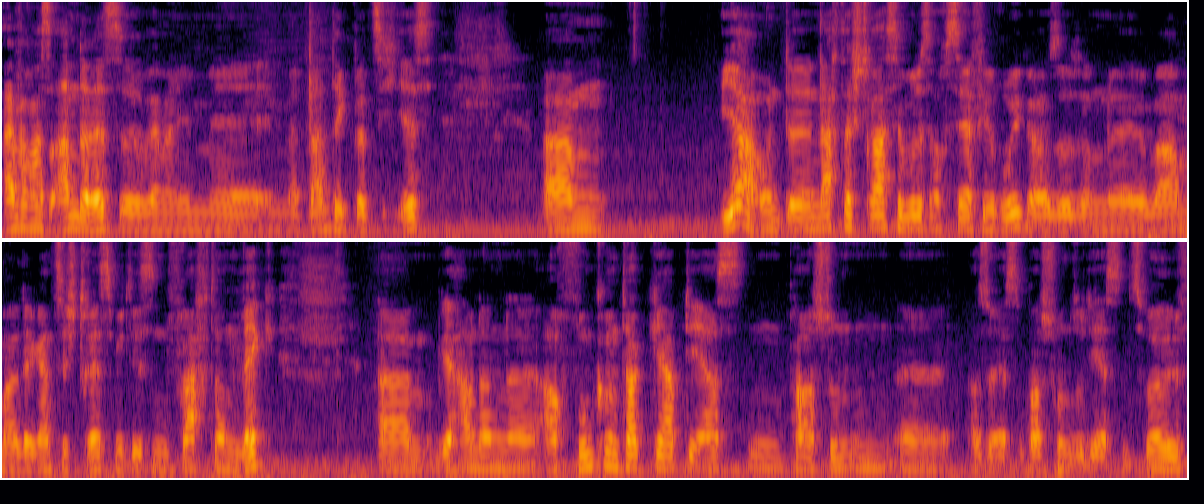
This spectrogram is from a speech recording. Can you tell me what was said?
einfach was anderes, äh, wenn man im, äh, im Atlantik plötzlich ist. Ähm, ja, und äh, nach der Straße wurde es auch sehr viel ruhiger. Also dann äh, war mal der ganze Stress mit diesen Frachtern weg. Ähm, wir haben dann äh, auch Funkkontakt gehabt die ersten paar Stunden, äh, also ersten paar Stunden, so die ersten zwölf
